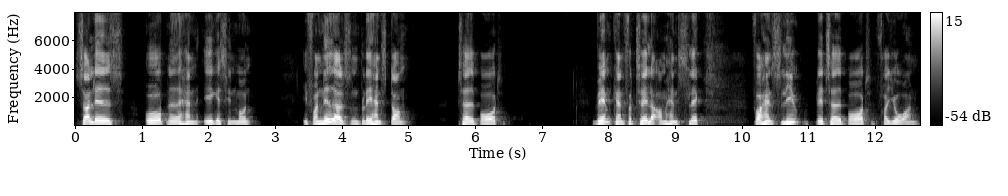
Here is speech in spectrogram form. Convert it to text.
Således åbnede han ikke sin mund. I fornedrelsen blev hans dom taget bort. Hvem kan fortælle om hans slægt? For hans liv blev taget bort fra jorden.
